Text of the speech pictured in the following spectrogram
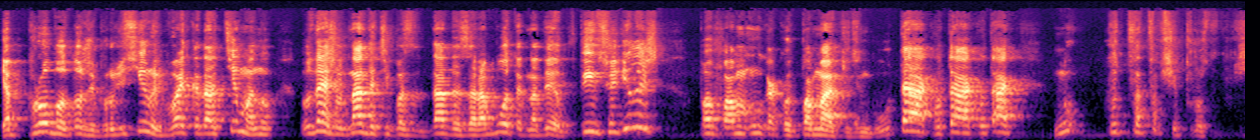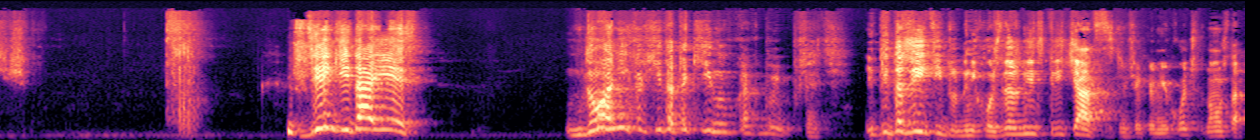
Я пробовал тоже продюсировать, бывает, когда тема, ну, ну знаешь, вот надо типа, надо заработать, надо, ты все делаешь по, по, ну, как вот по маркетингу, вот так, вот так, вот так, ну, вот, вот вообще просто... Деньги, да, есть. Но они какие-то такие, ну, как бы, блядь. И ты даже идти туда не хочешь, даже не встречаться с этим человеком не хочешь, потому что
